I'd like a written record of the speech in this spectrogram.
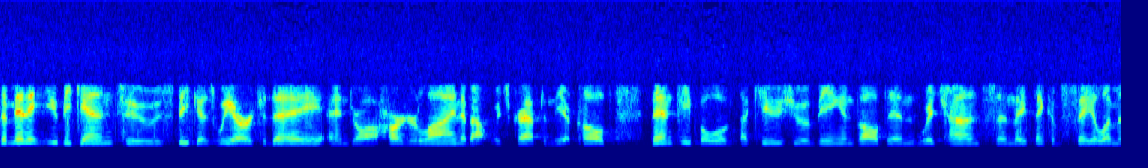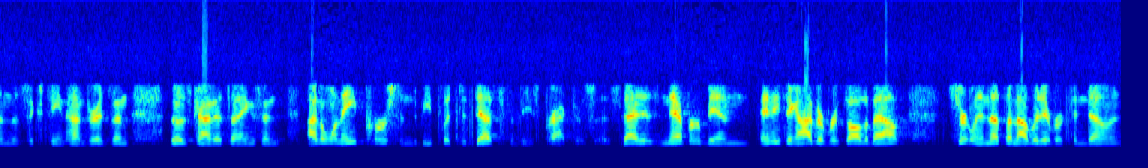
the minute you begin to speak as we are today and draw a harder line about witchcraft and the occult, then people will accuse you of being involved in witch hunts and they think of Salem in the 1600s and those kind of things. And I don't want any person to be put to death for these practices. That has never been anything I've ever thought about, certainly nothing I would ever condone.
